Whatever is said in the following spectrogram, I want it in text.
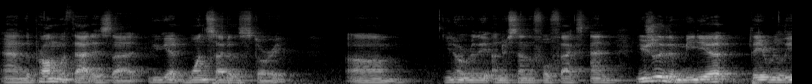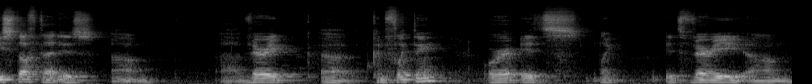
and the problem with that is that you get one side of the story. Um, you don't really understand the full facts, and usually the media they release stuff that is um, uh, very uh, conflicting, or it's like it's very um,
